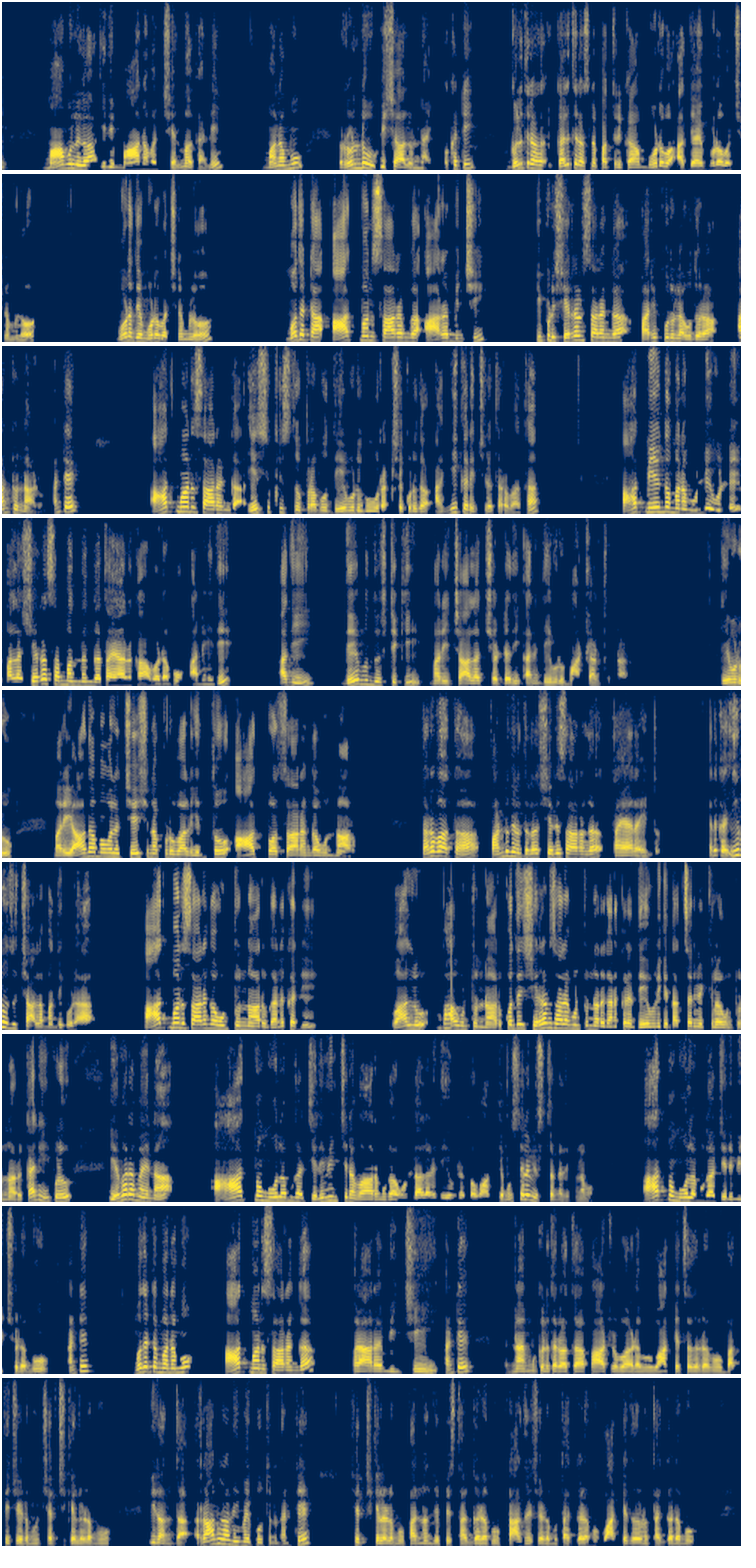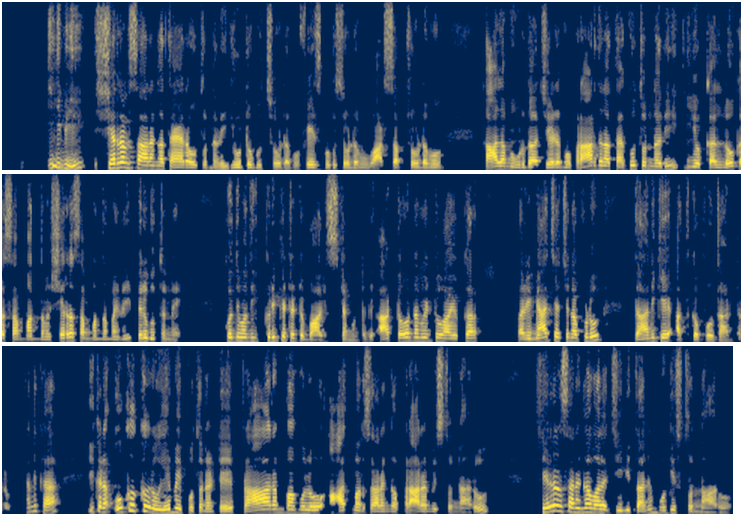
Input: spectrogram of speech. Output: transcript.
మామూలుగా ఇది మానవ జన్మ కానీ మనము రెండు విషయాలు ఉన్నాయి ఒకటి గొలితి గలితి రాసిన పత్రిక మూడవ అధ్యాయం మూడవ వచనంలో మూడవ మూడవ వచనంలో మొదట ఆత్మానుసారంగా ఆరంభించి ఇప్పుడు శరీరానుసారంగా పరిపూర్ణులవుదురా అంటున్నాడు. అంటే ఆత్మానుసారంగా యేసుక్రీస్తు ప్రభు దేవుడుగు రక్షకుడుగా అంగీకరించిన తర్వాత ఆత్మీయంగా మనం ఉండి ఉండి మళ్ళా శరీర సంబంధంగా తయారు కావడము అనేది అది దేవుని దృష్టికి మరి చాలా చెడ్డది అని దేవుడు మాట్లాడుతున్నాడు. దేవుడు మరి యాదమవలు చేసినప్పుడు వాళ్ళు ఎంతో ఆత్మసారంగా ఉన్నారు. తర్వాత పండుగ తర్వాత శరీరసారంగా తయారైంది. కనుక ఈరోజు చాలా మంది కూడా ఆత్మానుసారంగా ఉంటున్నారు గనుకని వాళ్ళు బాగుంటున్నారు. కొద్దిగా శరీరానుసారంగా ఉంటున్నారు కనుక దేవునికి నచ్చని వ్యక్తిలో ఉంటున్నారు. కానీ ఇప్పుడు ఎవరమైనా ఆత్మ మూలంగా జన్మించిన వారముగా ఉండాలని దేవుని యొక్క వాక్యము సెలవిస్తున్నది మనము. ఆత్మ మూలముగా జన్మించడము. అంటే మొదట మనము ఆత్మానుసారంగా ప్రారంభించి అంటే నమ్ముకున్న తర్వాత పాటలు పాడము వాక్య చదవడము భక్తి చేయడము చర్చికి వెళ్ళడము ఇదంతా. రాను రాను ఏమైపోతున్నదంటే చర్చికి వెళ్ళడము పన్ను అని చెప్పేసి తగ్గడము ప్రార్థన చేయడము తగ్గడము వాక్య చదవడం తగ్గడము. ఇవి శరీరానుసారంగా తయారవుతున్నది యూట్యూబ్ చూడడము ఫేస్బుక్ చూడడము వాట్సాప్ చూడడము కాలము వృధా చేయడము ప్రార్థన తగ్గుతున్నది ఈ యొక్క లోక సంబంధం శరీర సంబంధమైనవి పెరుగుతున్నాయి. కొద్దిమందికి క్రికెట్ అంటే బాగా ఇష్టం ఉంటుంది. ఆ టోర్నమెంట్ ఆ యొక్క మరి మ్యాచ్ వచ్చినప్పుడు దానికే అతకపోతా అంటారు. కనుక ఇక్కడ ఒక్కొక్కరు ఏమైపోతున్నంటే ప్రారంభములో ఆత్మానుసారంగా ప్రారంభిస్తున్నారు శరీరానుసారంగా వాళ్ళ జీవితాన్ని ముగిస్తున్నారు.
